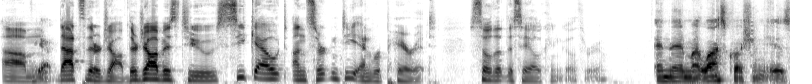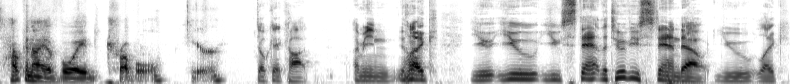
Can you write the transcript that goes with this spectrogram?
Um Yeah. that's their job. Their job is to seek out uncertainty and repair it so that the sale can go through. and then my last question is how can i avoid trouble here don't get caught. I mean, like you you you stand the two of you stand out. You like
